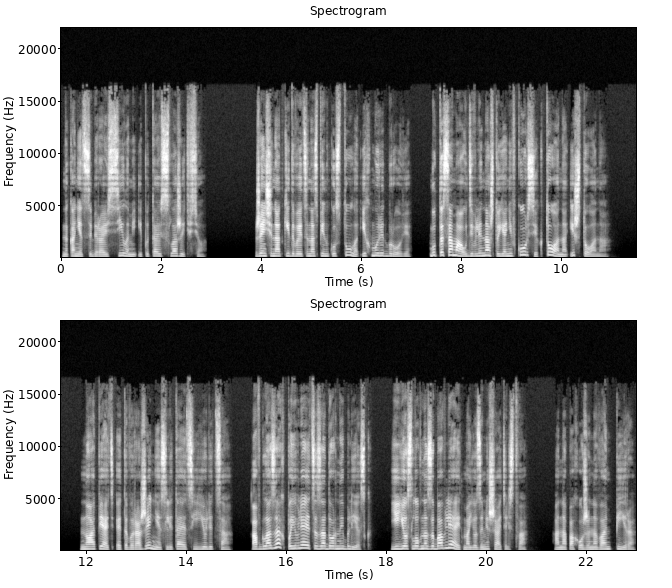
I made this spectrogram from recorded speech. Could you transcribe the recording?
Наконец собираюсь силами и пытаюсь сложить все. Женщина откидывается на спинку стула и хмурит брови, будто сама удивлена, что я не в курсе, кто она и что она. но опять это выражение слетает с ее лица, а в глазах появляется задорный блеск. Ее словно забавляет мое замешательство. Она похожа на вампира,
